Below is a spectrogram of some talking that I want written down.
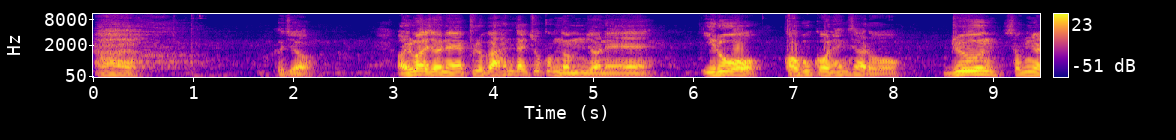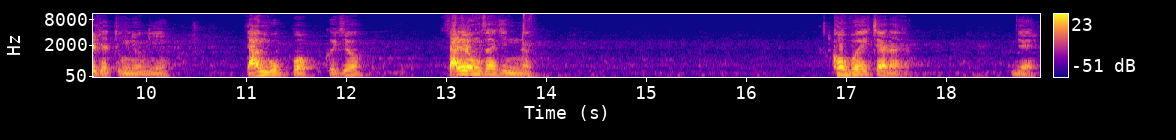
아휴, 그죠. 얼마 전에, 불과 한 달 조금 넘는 전에, 1호 거부권 행사로 류은 석열 대통령이 양곡법, 그죠? 쌀농사 짓는 거부했잖아요. 네.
